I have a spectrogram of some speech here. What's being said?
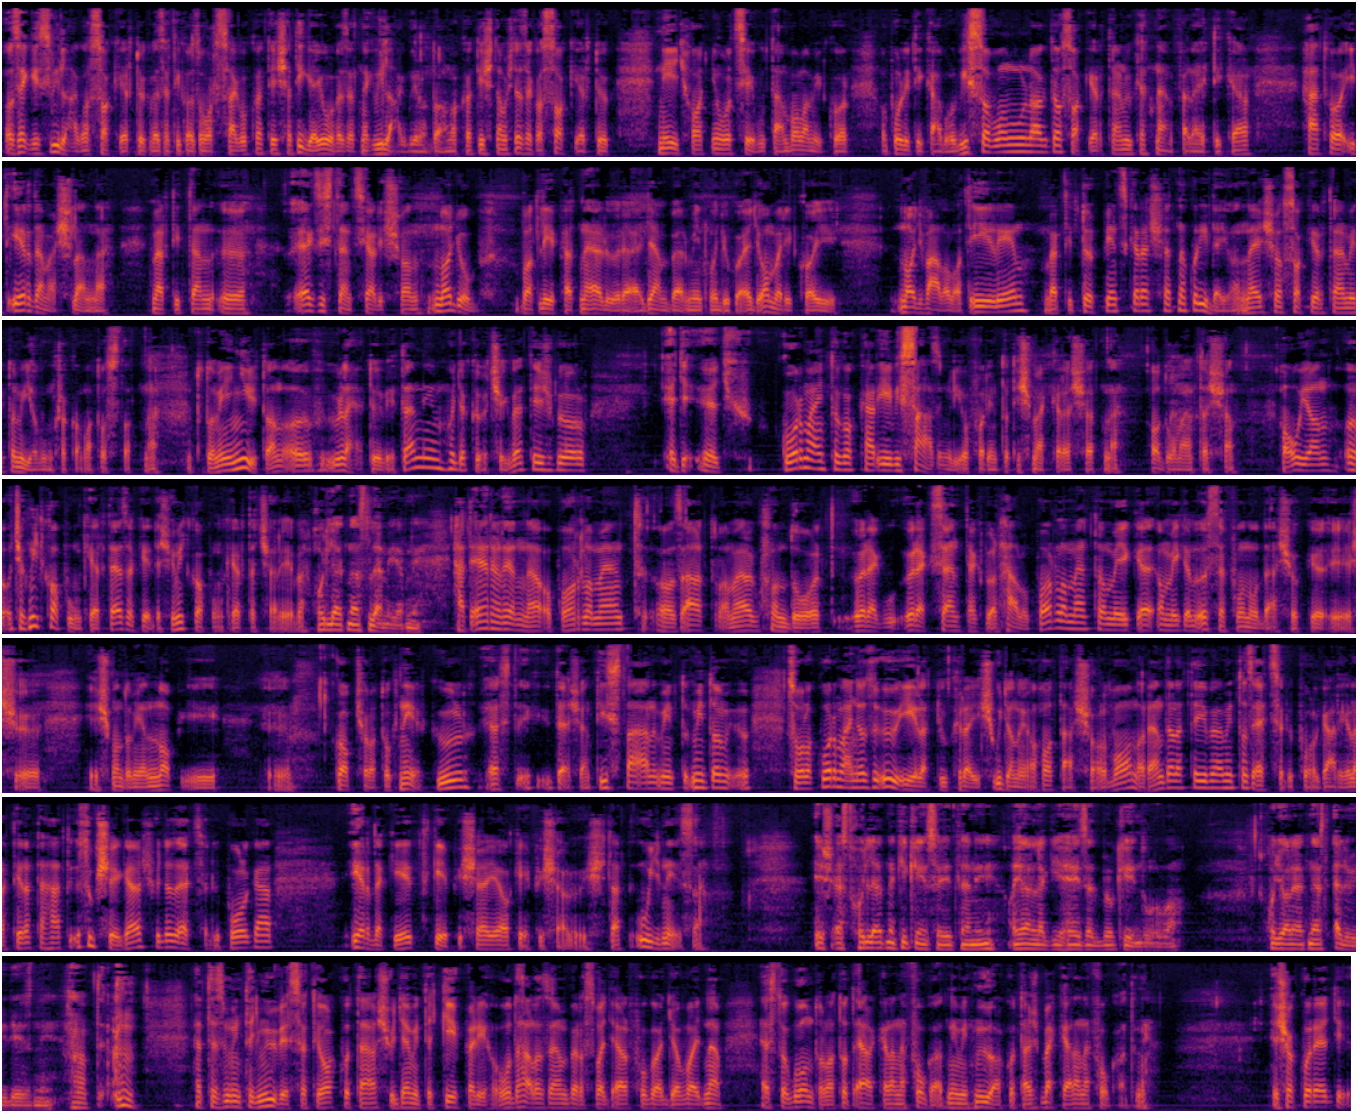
az egész világon szakértők vezetik az országokat, és hát igen, jól vezetnek világbirodalmakat is. Na most ezek a szakértők 4-6-8 év után valamikor a politikából visszavonulnak, de a szakértelmüket nem felejtik el. Hát ha itt érdemes lenne, mert itten ö, egzisztenciálisan nagyobbat léphetne előre egy ember, mint mondjuk egy amerikai nagyvállalat élén, mert itt több pénzt kereshetne, akkor ide jönne, és a szakértelmét a mi javunkra kamatoztatná. Tudom, én nyíltan lehetővé tenném, hogy a költségvetésből egy, egy kormánytag akár évi 100 millió forintot is megkereshetne adómentesen. Ha olyan, csak mit kapunk érte? Ez a kérdés, hogy mit kapunk érte cserébe? Hogy lehetne ezt lemérni? Hát erre lenne a parlament az általam elgondolt öreg, öreg szentekből álló parlament, amelyik, amelyik összefonódások és, és mondom ilyen napi kapcsolatok nélkül, ezt teljesen tisztán, mint, mint a, szóval a kormány az ő életükre is ugyanolyan hatással van a rendeleteivel, mint az egyszerű polgár életére, tehát szükséges, hogy az egyszerű polgár érdekét képviselje a képviselő is. Tehát úgy nézze. És ezt hogy lehetne kikényszeríteni a jelenlegi helyzetből kiindulva? Hogyan lehetne ezt előidézni? Hát, hát ez mint egy művészeti alkotás, ugye, mint egy kép elé, ha odáll az ember, azt vagy elfogadja, vagy nem. Ezt a gondolatot el kellene fogadni, mint műalkotás be kellene fogadni. És akkor egy,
